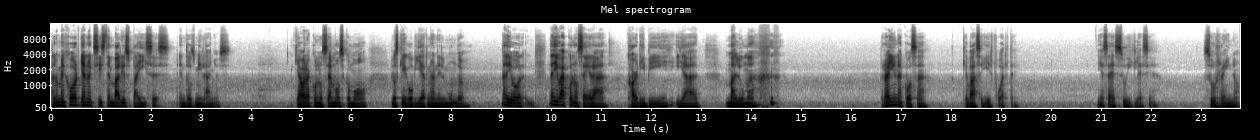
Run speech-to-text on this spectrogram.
A lo mejor ya no existen varios países en 2000 años, que ahora conocemos como los que gobiernan el mundo. Nadie, nadie va a conocer a Cardi B y a Maluma. Pero hay una cosa que va a seguir fuerte. Y esa es su iglesia, su reino.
